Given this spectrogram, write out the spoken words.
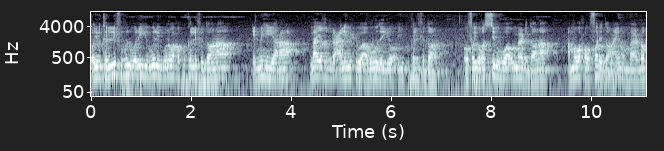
wayukalifuhu lwaliyu weliguna waxau ku kalifi doonaa ilmihii yaraa maa yaqdiru caleyh wixii uu awoodayo ayuu ku kalifi doonaa oo fa yugasiluhu waa u meedhi doonaa ama waxau fari doonaa inuu meedho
